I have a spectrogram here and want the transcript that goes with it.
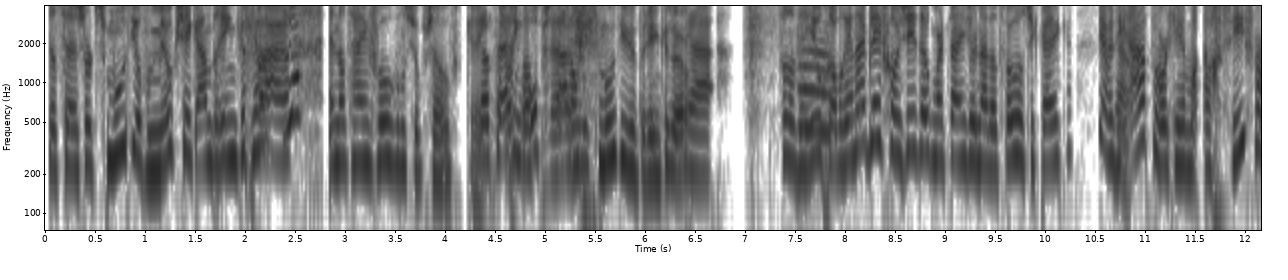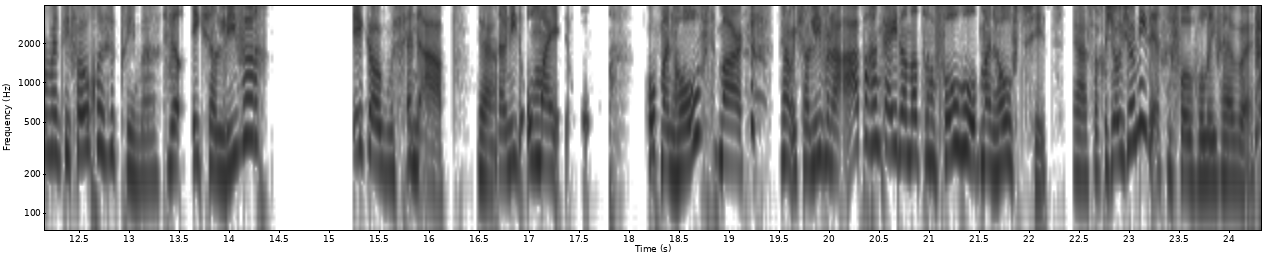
dat ze een soort smoothie of een milkshake aan het drinken waren. En dat hij een vogeltje op zijn hoofd kreeg. Dat zij Dat ging was opstaan raar. om die smoothie te drinken zo. Ja. Ik vond het heel grappig. En hij bleef gewoon zitten, ook Martijn, zo naar dat vogeltje kijken. Ja, met die Ja. apen word je helemaal agressief, maar met die vogel is het prima. Terwijl ik zou liever Ik ook misschien. een aap. Ja. Nou, niet om mij, op mijn hoofd, maar nou, ik zou liever naar apen gaan kijken dan dat er een vogel op mijn hoofd zit. Ja, Ik zag ben sowieso niet echt een vogelliefhebber.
